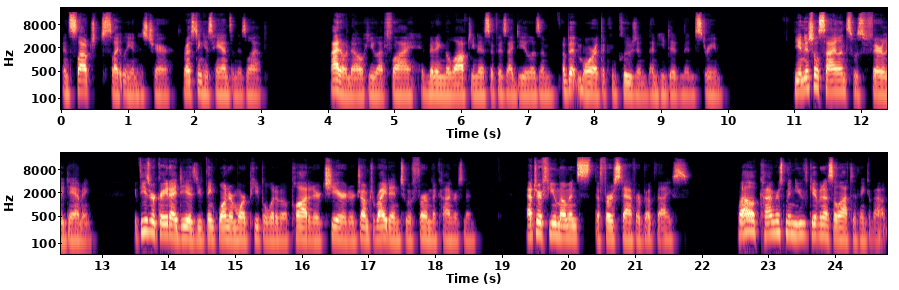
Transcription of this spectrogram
and slouched slightly in his chair, resting his hands in his lap. I don't know, he let fly, admitting the loftiness of his idealism a bit more at the conclusion than he did midstream. The initial silence was fairly damning. If these were great ideas, you'd think one or more people would have applauded or cheered or jumped right in to affirm the congressman. After a few moments, the first staffer broke the ice. Well, Congressman, you've given us a lot to think about.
